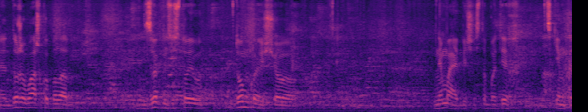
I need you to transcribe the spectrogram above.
Е, Дуже важко було звикнутися з тою думкою, що немає більше з тобою тих, з ким ти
